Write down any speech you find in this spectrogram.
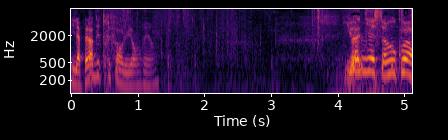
Il a pas l'air d'être très fort lui en vrai. Hein. Yo Agnès, ça va ou quoi?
